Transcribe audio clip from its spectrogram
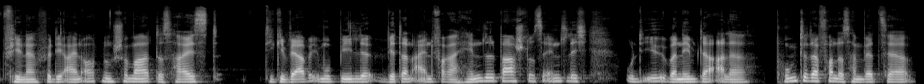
Vielen Dank für die Einordnung schon mal. Das heißt, die Gewerbeimmobilie wird dann einfacher händelbar schlussendlich und ihr übernehmt da alle Punkte davon. Das haben wir jetzt ja,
